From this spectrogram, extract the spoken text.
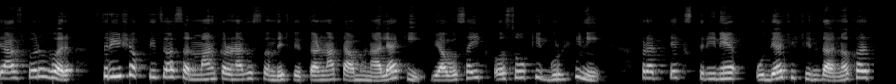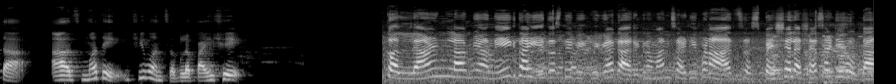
त्याचबरोबर स्त्री शक्तीचा सन्मान करण्याचा संदेश देताना त्या म्हणाल्या की व्यावसायिक असो की गृहिणी प्रत्येक स्त्रीने उद्याची चिंता न करता आजमध्ये जीवन जगलं पाहिजे. कल्याणला मी अनेकदा येत असते वेगवेगळ्या कार्यक्रमांसाठी पण आज स्पेशल अशासाठी होता.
